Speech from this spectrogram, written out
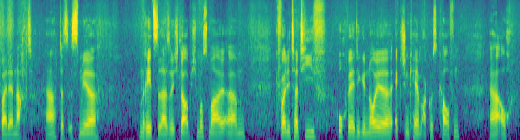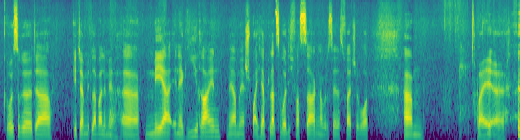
bei der Nacht. Ja, das ist mir ein Rätsel. Also ich glaube, ich muss mal ähm, qualitativ hochwertige neue Actioncam-Akkus kaufen. Ja, auch größere, da geht ja mittlerweile mehr, äh, mehr Energie rein, mehr, mehr Speicherplatz wollte ich fast sagen, aber das ist ja das falsche Wort. Ähm, weil äh,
